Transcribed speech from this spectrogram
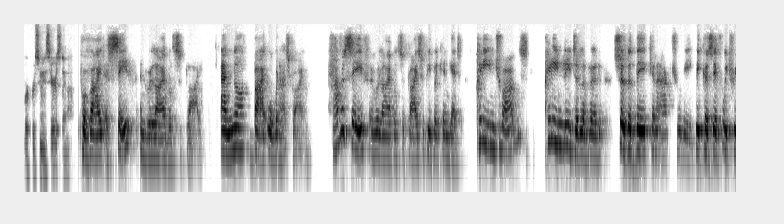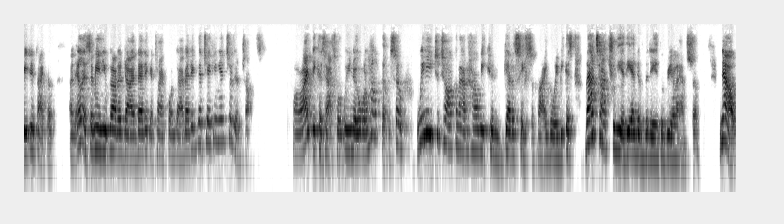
we're pursuing seriously enough? Provide a safe and reliable supply and not by organized crime. Have a safe and reliable supply so people can get clean drugs, cleanly delivered, so that they can actually, because if we treat it like a, an illness, I mean, you've got a diabetic, a type 1 diabetic, they're taking insulin shots all right, because that's what we know will help them. So we need to talk about how we can get a safe supply going because that's actually at the end of the day the real answer. Now,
